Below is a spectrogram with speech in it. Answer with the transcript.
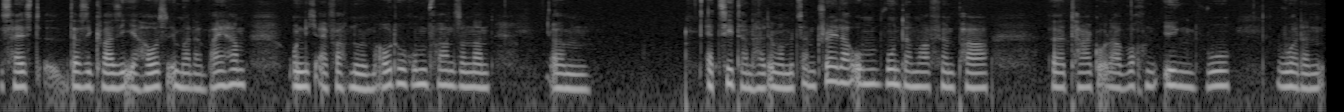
Das heißt, dass sie quasi ihr Haus immer dabei haben und nicht einfach nur im Auto rumfahren, sondern ähm, er zieht dann halt immer mit seinem Trailer um, wohnt dann mal für ein paar äh, Tage oder Wochen irgendwo, wo er dann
